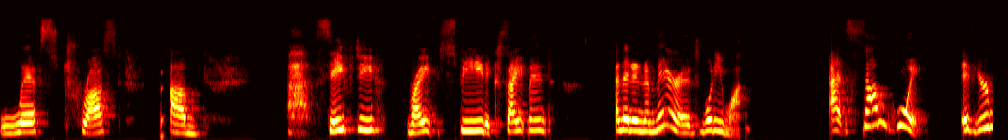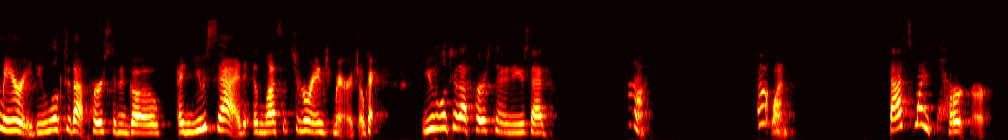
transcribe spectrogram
Lifts, trust, um, safety, right? Speed, excitement. And then in a marriage, what do you want? At some point, if you're married, you look to that person and go, and you said, unless it's an arranged marriage, okay, you looked at that person and you said, huh, that one, that's my partner.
